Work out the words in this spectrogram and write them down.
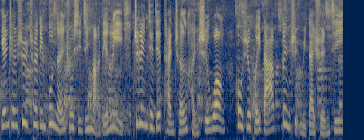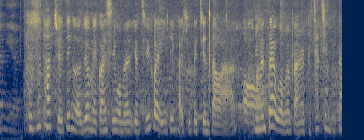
言承旭确定不能出席金马典礼，志玲姐姐坦诚很失望，后续回答更是语带玄机。可是他决定了就没关系，我们有机会一定还是会见到啊。哦你们在我们反而比较见不到。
